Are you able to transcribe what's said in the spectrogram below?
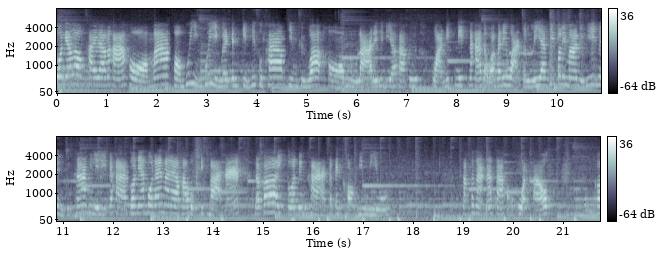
ัวนี้ลองใช้แล้วนะคะ หอมมากหอมผู้หญิงผู้หญิงเลยเป็นกลิ่นที่สุภาพกลิ่นถือว่าหอมหรูหราเลยทีเดียวค่ะ คือหวานนิดๆนะคะ แต่ว่าไม่ได้หวานจนเลี่ยนที่ปริมาณอยู่ที่ 1.5มิลลิลิตรนะคะตัวนี้โบได้มาในราคา 60 บาทนะ แล้วก็อีกตัวหนึ่งค่ะจะเป็นของมิวมิวลักษณะหน้าตาของขวดเขาก็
